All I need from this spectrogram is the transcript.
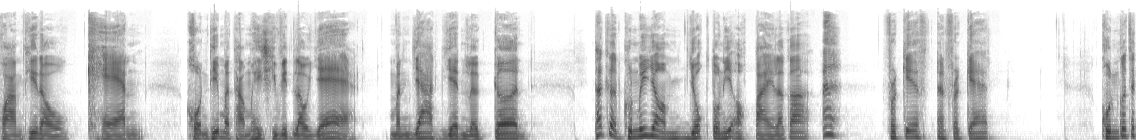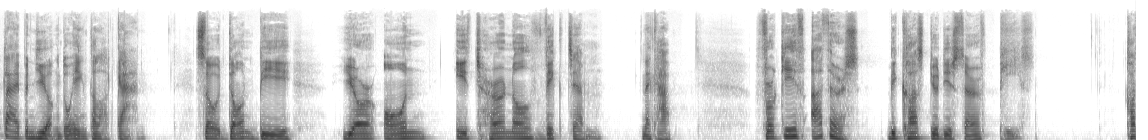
ความที่เราแค้น คนที่มาทำให้ชีวิตเราแย่ มันยากเย็นเหลือเกิน ถ้าเกิดคุณไม่ยอมยกตัวนี้ออกไปแล้วก็อะ forgive and forget คุณก็จะกลายเป็นเหยื่อของตัวเองตลอดกาล so don't be your own eternal victim นะครับ forgive others because you deserve peace ข้อ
